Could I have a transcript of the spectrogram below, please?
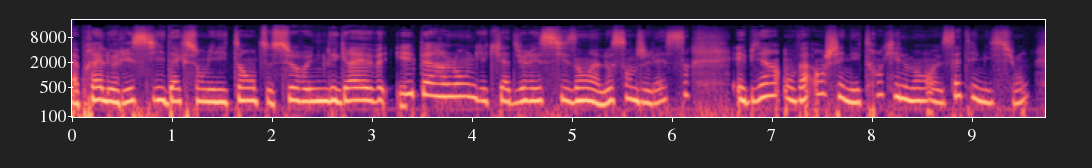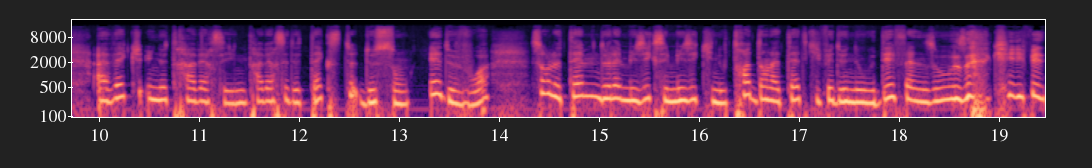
après le récit d'action militante sur une grève hyper longue qui a duré six ans à Los Angeles, eh bien, on va enchaîner tranquillement euh, cette émission avec une traversée, une traversée de textes, de sons et de voix sur le thème de la musique, ces musiques qui nous trottent dans la tête, qui fait de nous des fanzouz, qui fait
